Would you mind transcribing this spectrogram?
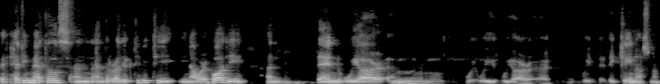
the heavy metals and, and the radioactivity in our body and then we are um, we, we, we are uh, we, they clean us, no?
